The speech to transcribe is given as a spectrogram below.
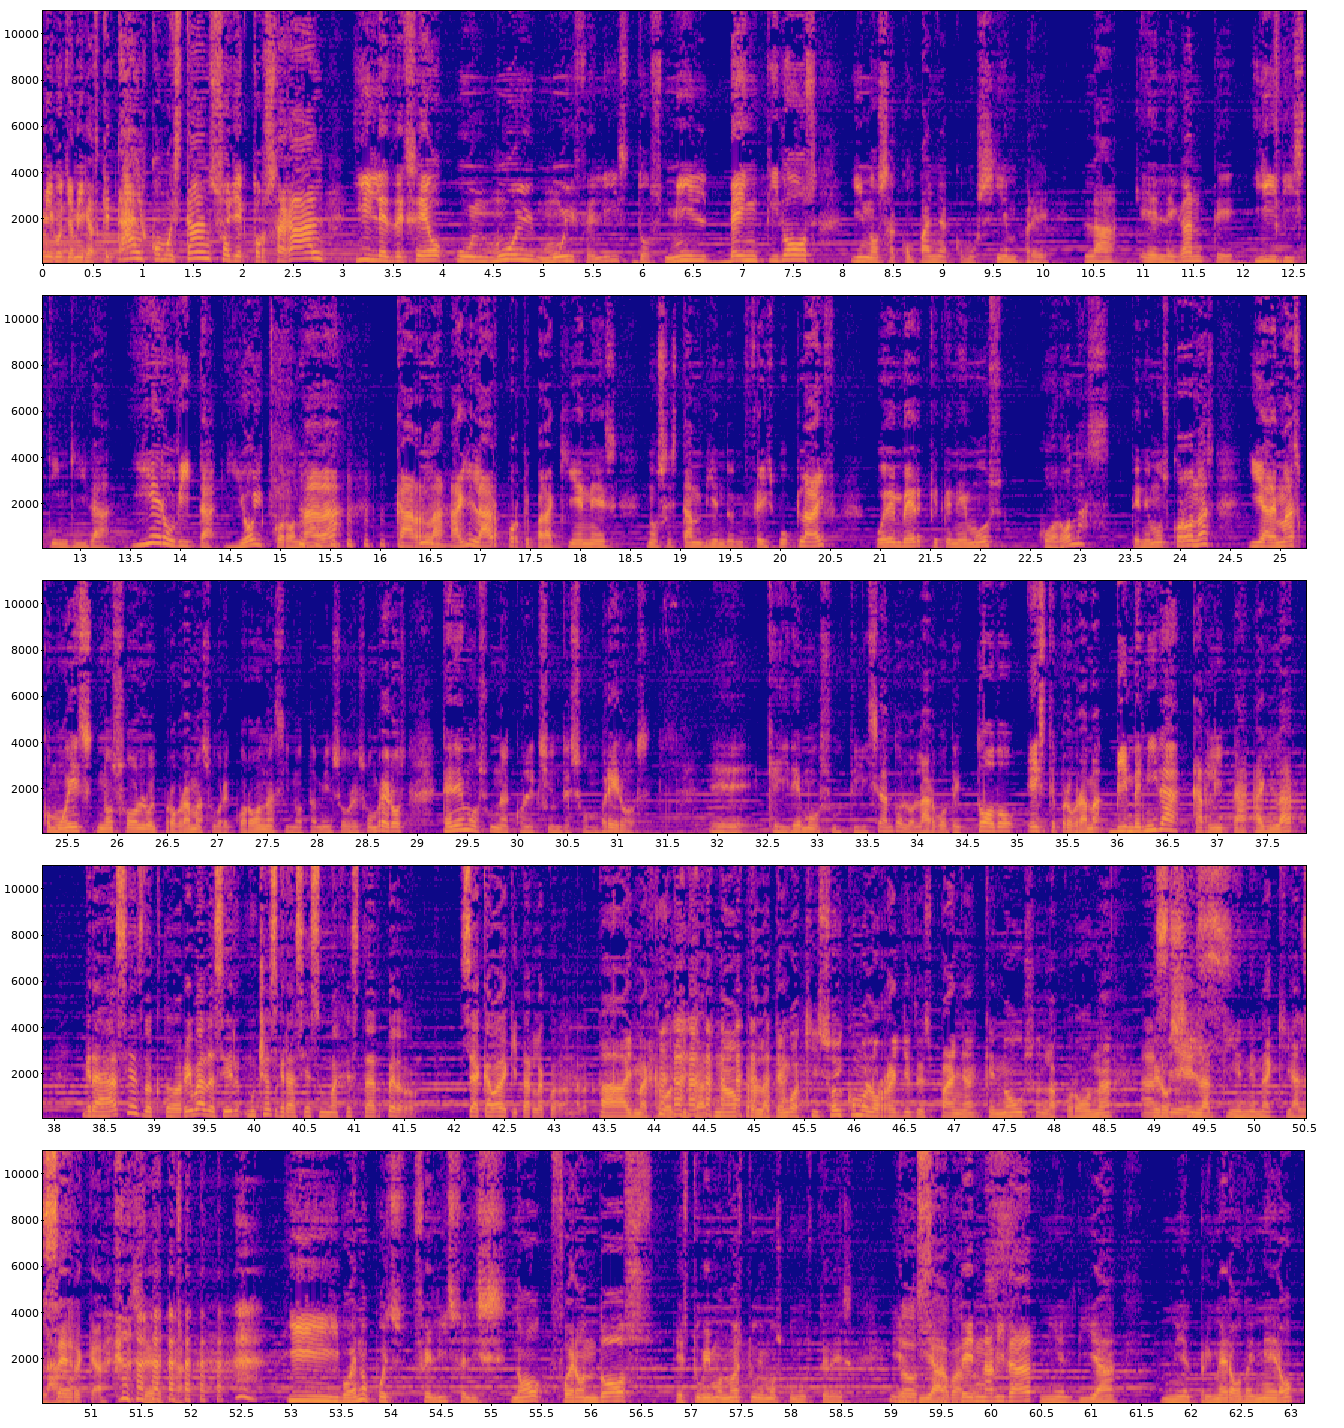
Amigos y amigas, ¿qué tal? ¿Cómo están? Soy Héctor Zagal y les deseo un muy, muy feliz 2022 y nos acompaña como siempre la elegante y distinguida y erudita y hoy coronada Carla Aguilar, porque para quienes nos están viendo en Facebook Live pueden ver que tenemos coronas tenemos coronas y además como es no solo el programa sobre coronas, sino también sobre sombreros, tenemos una colección de sombreros eh, que iremos utilizando a lo largo de todo este programa. Bienvenida Carlita Aguilar. Gracias, doctor. Iba a decir muchas gracias, Su Majestad, pero se acaba de quitar la corona, doctor. Ay, me acabo de quitar. No, pero la tengo aquí. Soy como los reyes de España que no usan la corona, pero sí la tienen aquí al lado. Cerca. Cerca. Y bueno, pues feliz, feliz. No, fueron dos, estuvimos, no estuvimos con ustedes el día de Navidad, ni el día, ni el primero de enero,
